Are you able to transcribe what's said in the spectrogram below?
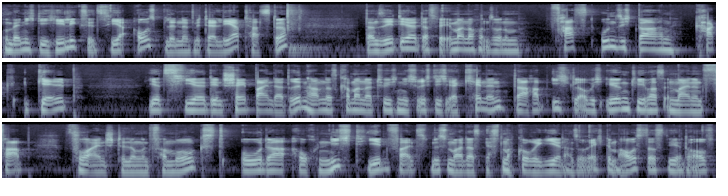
Und wenn ich die Helix jetzt hier ausblende mit der Leertaste, dann seht ihr, dass wir immer noch in so einem fast unsichtbaren Kackgelb jetzt hier den Shape Binder drin haben. Das kann man natürlich nicht richtig erkennen. Da habe ich, glaube ich, irgendwie was in meinen Farb Voreinstellungen vermurkst oder auch nicht. Jedenfalls müssen wir das erstmal korrigieren. Also rechte Maustaste hier drauf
